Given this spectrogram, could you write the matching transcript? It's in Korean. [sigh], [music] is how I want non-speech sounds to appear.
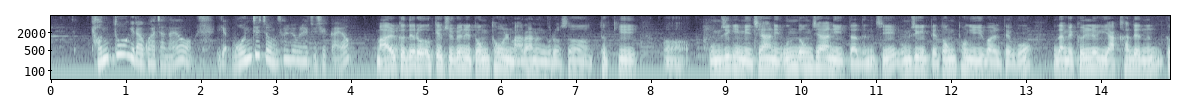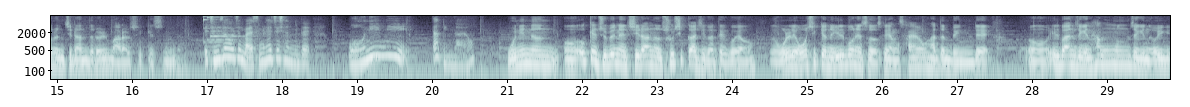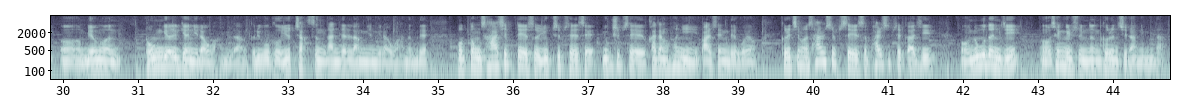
견통이라고 하잖아요. 이게 뭔지 좀 설명을 해 주실까요? 말 그대로 어깨 주변의 동통을 말하는 거로서 특히 어, 움직임이 제한이 운동 제한이 있다든지 움직일 때 동통이 유발되고 그 다음에 근력이 약화되는 그런 질환들을 말할 수 있겠습니다. 이 증상을 좀 말씀을 해 주셨는데, 원인이 딱 있나요? 원인은 어, 어깨 주변의 질환은 수십 가지가 되고요. 어, 원래 오십견은 일본에서 그냥 사용하던 병인데 어, 일반적인 학문적인 의, 어, 명은 동결견이라고 합니다. 그리고 그 유착성 관절낭염이라고 하는데 보통 40대에서 60세, 60세에 가장 흔히 발생되고요. 그렇지만 30세에서 80세까지 어, 누구든지 어, 생길 수 있는 그런 질환입니다.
